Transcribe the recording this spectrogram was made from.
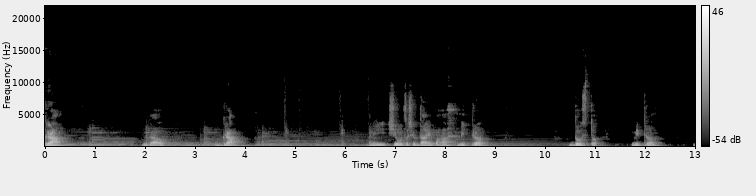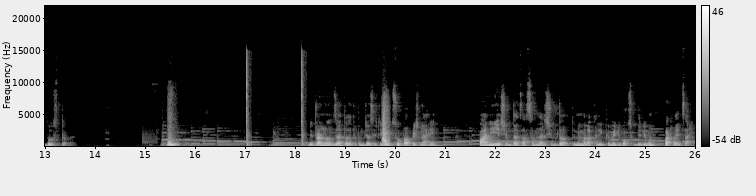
ग्राम. गाव ग्राम. आणि शेवटचा शब्द आहे पहा मित्र दोस्त. मित्र दोस्त. मित्रांनो जाता जाता तुमच्यासाठी एक सोपा प्रश्न आहे. पाणी या शब्दाचा समणारा शब्द तुम्ही मला खाली कमेंट बॉक्समध्ये लिहून पाठवायचा आहे.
